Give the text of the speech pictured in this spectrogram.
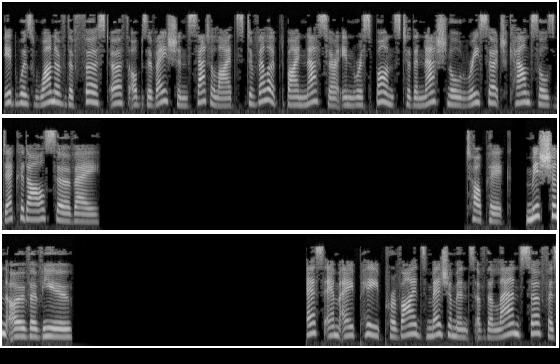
It was one of the first Earth observation satellites developed by NASA in response to the National Research Council's Decadal Survey. Topic Mission overview SMAP provides measurements of the land surface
